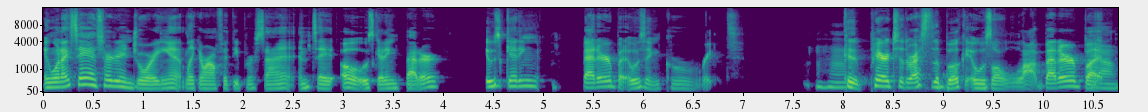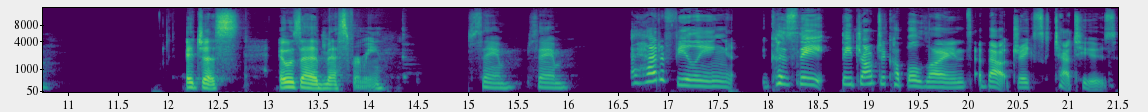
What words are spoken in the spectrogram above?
And when I say I started enjoying it like around 50% and say, oh, it was getting better, it was getting better, but it wasn't great. Mhm. Compared to the rest of the book, it was a lot better, but yeah, it just, it was a mess for me. same, same. I had a feeling because they they dropped a couple lines about Drake's tattoos,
